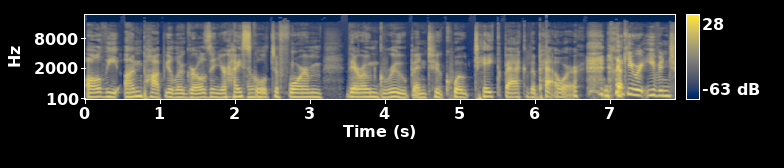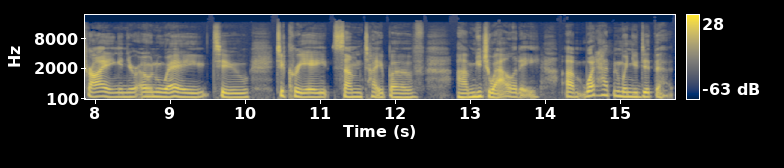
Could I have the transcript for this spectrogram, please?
all the unpopular girls in your high school to form their own group and to, quote, take back the power. like you were even trying in your own way to, to create some type of um, mutuality. Um, what happened when you did that?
